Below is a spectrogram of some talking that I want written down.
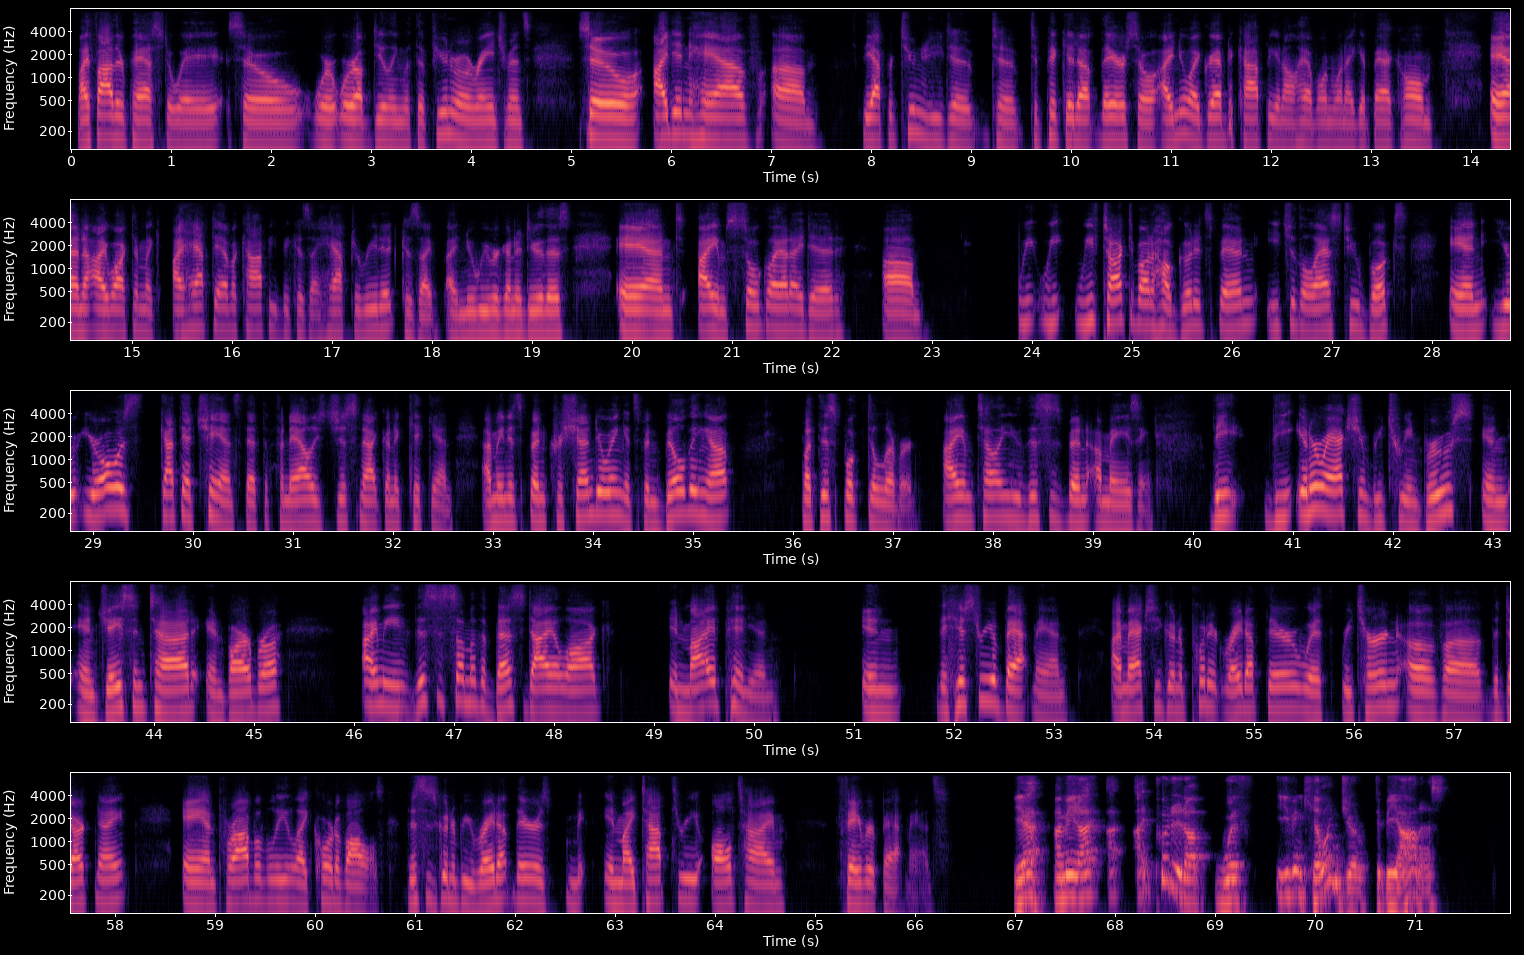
My father passed away, so we're we're up dealing with the funeral arrangements. So I didn't have um, the opportunity to to to pick it up there. So I knew I grabbed a copy, and I'll have one when I get back home. And I walked in like I have to have a copy because I have to read it because I I knew we were going to do this, and I am so glad I did. Um, we we we've talked about how good it's been each of the last two books, and you're you're always got that chance that the finale's just not going to kick in. I mean, it's been crescendoing, it's been building up, but this book delivered. I am telling you, this has been amazing. The the interaction between Bruce and and Jason Todd and Barbara, I mean, this is some of the best dialogue, in my opinion, in the history of Batman. I'm actually going to put it right up there with Return of uh, the Dark Knight and probably like Court of Owls. This is going to be right up there as in my top three all-time favorite Batmans. Yeah, I mean, I I, I put it up with even Killing Joke, to be honest.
